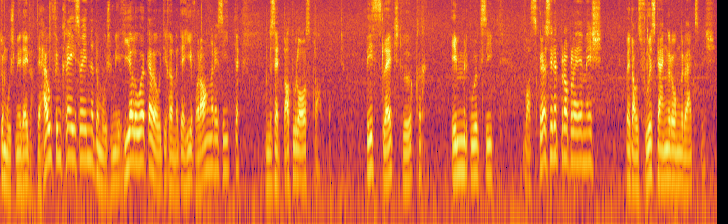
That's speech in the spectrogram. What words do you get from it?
du musst mir einfach helfen im Kreis, du musst mir hier schauen, weil die kommen dann hier von der anderen Seite und es hat tadellos geklappt. Bis zuletzt wirklich immer gut gewesen. Was das größere Problem ist, wenn du als Fußgänger unterwegs bist.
